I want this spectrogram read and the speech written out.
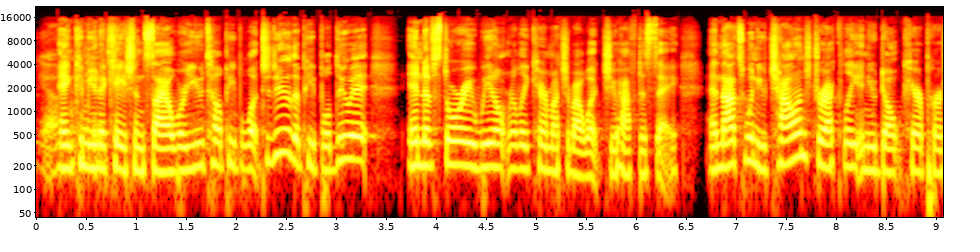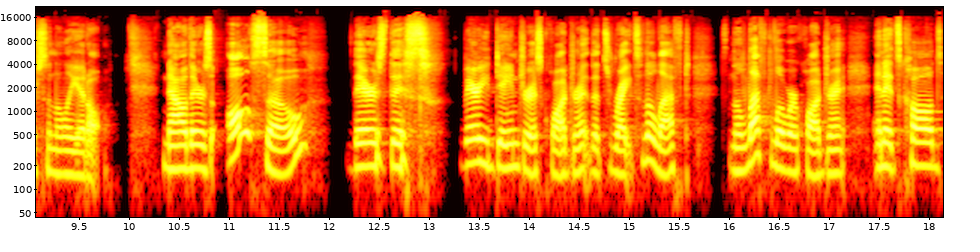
Yeah, and communication style where you tell people what to do the people do it. End of story we don't really care much about what you have to say. And that's when you challenge directly and you don't care personally at all. Now there's also there's this very dangerous quadrant that's right to the left it's in the left lower quadrant and it's called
